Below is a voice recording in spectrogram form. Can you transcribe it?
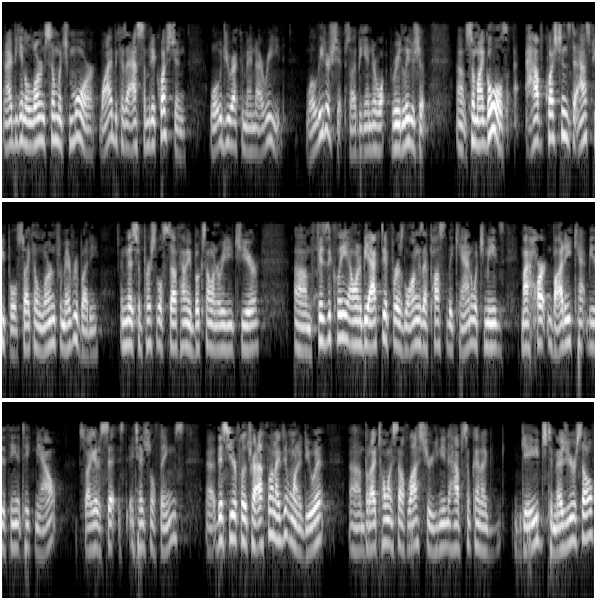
and I began to learn so much more. Why? Because I asked somebody a question. What would you recommend I read? Well, leadership. So I began to read leadership. Um, so my goals, have questions to ask people so I can learn from everybody. And there's some personal stuff, how many books I want to read each year. Um, physically, I want to be active for as long as I possibly can, which means my heart and body can't be the thing that take me out. So I got to set intentional things. Uh, this year for the triathlon, I didn't want to do it, um, but I told myself last year you need to have some kind of gauge to measure yourself.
